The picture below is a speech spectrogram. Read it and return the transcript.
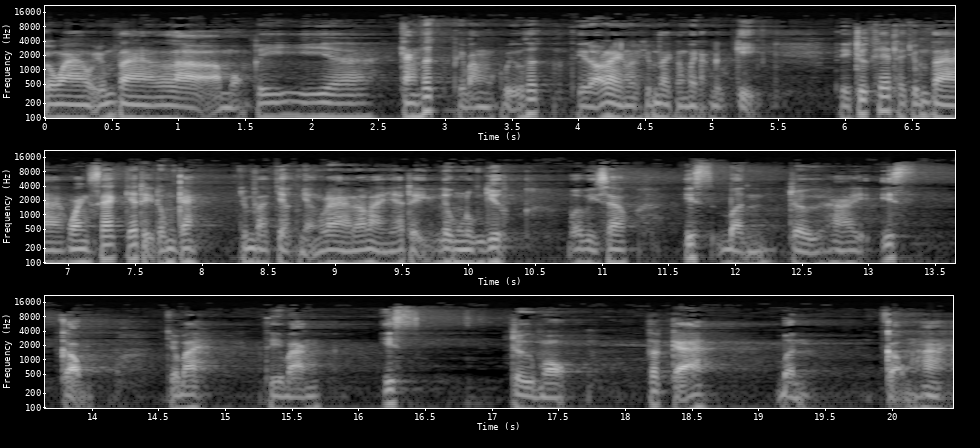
Câu A của chúng ta là một cái à, căn thức thì bằng một biểu thức thì rõ ràng là chúng ta cần phải đặt điều kiện thì trước hết là chúng ta quan sát giá trị trong căn chúng ta chợt nhận ra đó là giá trị luôn luôn dương. Bởi vì sao? X bình trừ 2 x cộng cho 3 thì bằng x trừ 1 tất cả bình cộng 2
